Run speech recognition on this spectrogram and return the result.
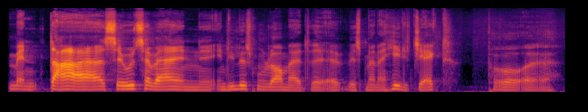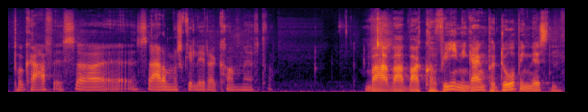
Men der ser ud til at være en, en lille smule om, at øh, hvis man er helt jacked på, øh, på kaffe, så, øh, så er der måske lidt at komme efter. Var, var, var koffein engang på dopinglisten?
